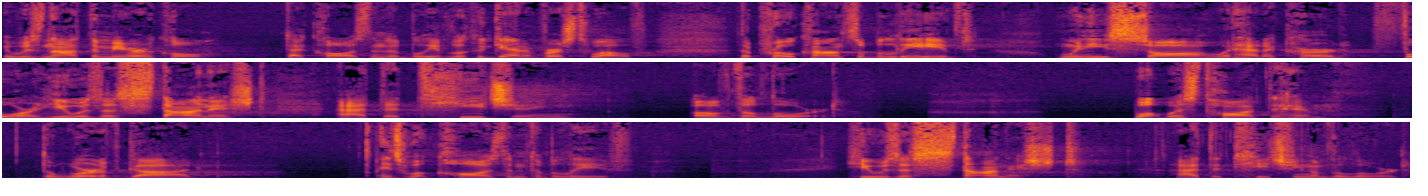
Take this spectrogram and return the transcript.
It was not the miracle that caused him to believe. Look again at verse 12. The proconsul believed when he saw what had occurred, for he was astonished at the teaching of the Lord. What was taught to him, the Word of God, is what caused him to believe. He was astonished at the teaching of the Lord.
